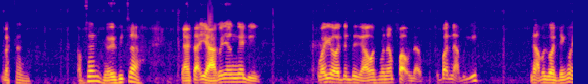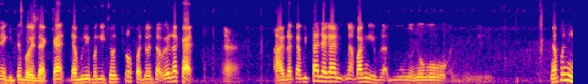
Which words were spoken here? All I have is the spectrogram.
belakang apa sah ni zakat fitrah tak tak ya kau jangan mengada bayar tentera orang semua nampak pun tak sebab nak bagi nak bagi orang tengok yang kita berzakat dan boleh bagi contoh pada orang tak berzakat. Ha. Ha, zakat kita jangan nak panggil pula nyuruh. Kenapa ni?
